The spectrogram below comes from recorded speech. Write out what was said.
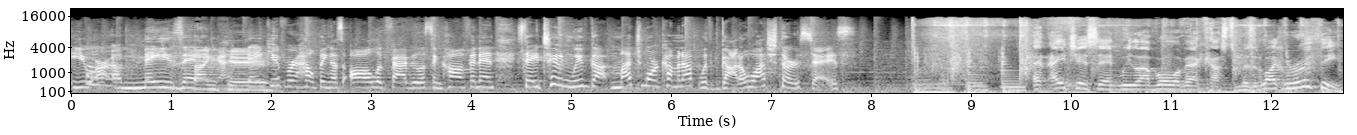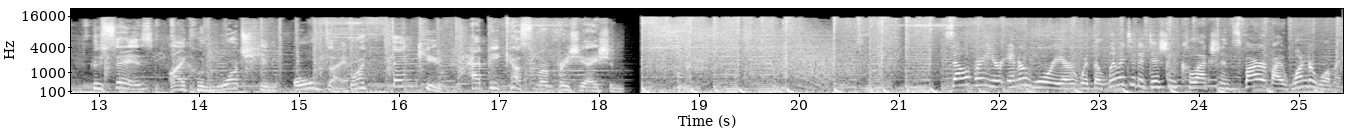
you are amazing. Thank you. Thank you for helping us all look fabulous and confident. Stay tuned. We've got much more coming up with Gotta Watch Thursdays. At HSN, we love all of our customers, like Ruthie, who says, I could watch him all day. Why, thank you. Happy customer appreciation. Celebrate your inner warrior with the limited edition collection inspired by Wonder Woman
